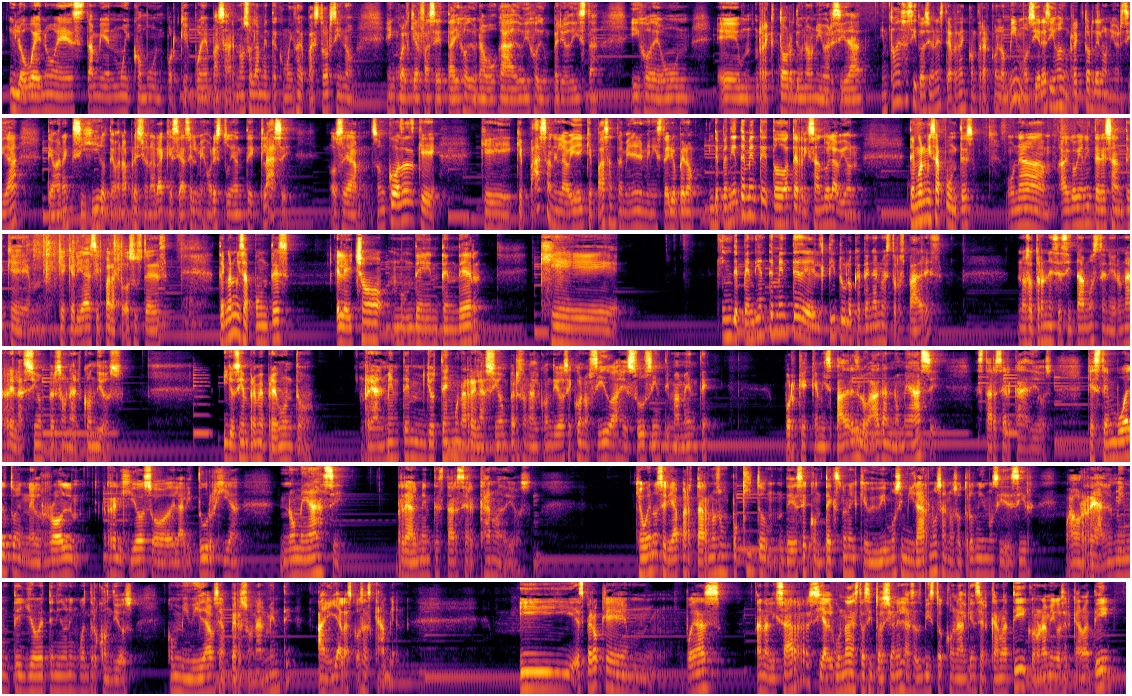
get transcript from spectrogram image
Y lo bueno es también muy común porque puede pasar no solamente como hijo de pastor, sino en cualquier faceta, hijo de un abogado, hijo de un periodista, hijo de un, eh, rector de una universidad. En todas esas situaciones te vas a encontrar con lo mismo. Si eres hijo de un rector de la universidad, te van a exigir o te van a presionar a que seas el mejor estudiante de clase. O sea, son cosas que, que, pasan en la vida y que pasan también en el ministerio, pero independientemente de todo, aterrizando el avión, tengo en mis apuntes una, algo bien interesante que, que quería decir para todos ustedes. Tengo en mis apuntes el hecho de entender que independientemente del título que tengan nuestros padres, nosotros necesitamos tener una relación personal con Dios. Y yo siempre me pregunto, ¿realmente yo tengo una relación personal con Dios? ¿He conocido a Jesús íntimamente? Porque que mis padres lo hagan no me hace estar cerca de Dios. Que esté envuelto en el rol religioso de la liturgia no me hace realmente estar cercano a Dios. Qué bueno sería apartarnos un poquito de ese contexto en el que vivimos y mirarnos a nosotros mismos y decir, wow, realmente yo he tenido un encuentro con Dios, con mi vida, o sea, personalmente, ahí ya las cosas cambian. Y espero que mm, puedas analizar si alguna de estas situaciones las has visto con alguien cercano a ti, con un amigo cercano a ti,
